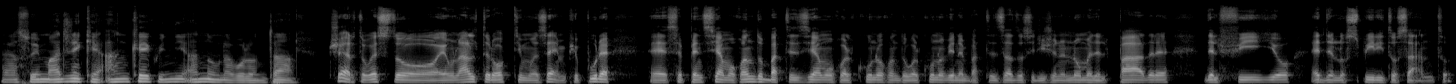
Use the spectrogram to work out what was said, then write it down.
a sua immagine che anche quindi hanno una volontà. Certo, questo è un altro ottimo esempio. Oppure eh, se pensiamo quando battezziamo qualcuno, quando qualcuno viene battezzato, si dice nel nome del Padre, del Figlio e dello Spirito Santo.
